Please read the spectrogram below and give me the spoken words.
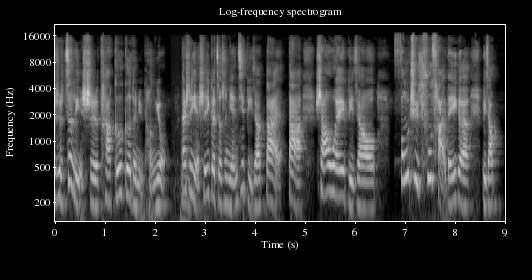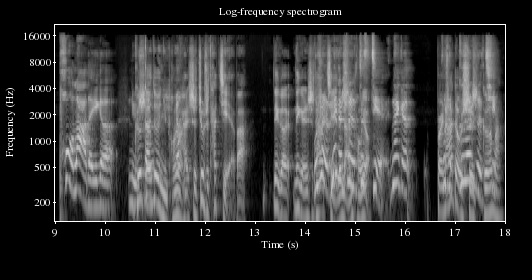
就是这里是他哥哥的女朋友，但是也是一个就是年纪比较大大稍微比较风趣出彩的一个比较泼辣的一个女哥生。哥哥的女朋友还是就是他姐吧？那个那个人是不是他姐的那个是男朋友这姐那个不是哥是哥吗？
